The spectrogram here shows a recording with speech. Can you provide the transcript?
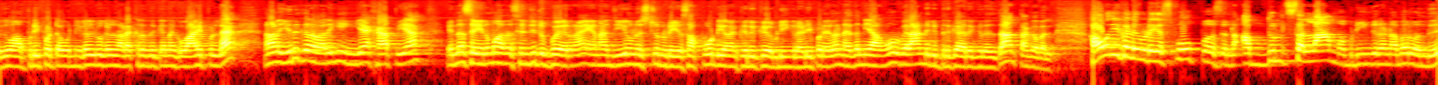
எதுவும் அப்படிப்பட்ட ஒரு நிகழ்வுகள் நடக்கிறதுக்கு எனக்கு வாய்ப்பு இல்லை அதனால் இருக்கிற வரைக்கும் இங்கே ஹாப்பியாக என்ன செய்யணுமோ அதை செஞ்சுட்டு போயிடுறேன். ஏன்னா ஜியோனிஸ்டனுடைய சப்போர்ட் எனக்கு இருக்கு அப்படிங்கிற அடிப்படையில் நெதன்யாகவும் விளையாண்டுகிட்டு இருக்காருங்கிறது தான் தகவல். ஹவுதிகளுடைய ஸ்போக் பர்சன் அப்துல் சலாம் அப்படிங்கிற நபர் வந்து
